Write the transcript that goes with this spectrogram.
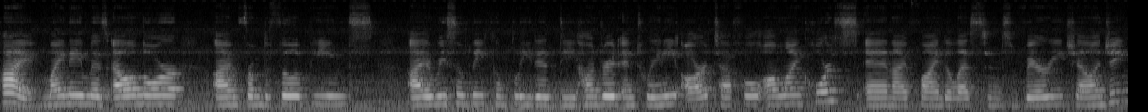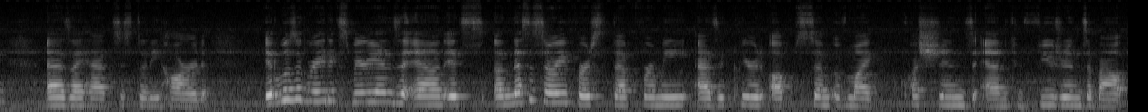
Hi, my name is Eleanor. I'm from the Philippines. I recently completed the 120R TEFL online course and I find the lessons very challenging as I had to study hard. It was a great experience and it's a necessary first step for me as it cleared up some of my questions and confusions about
